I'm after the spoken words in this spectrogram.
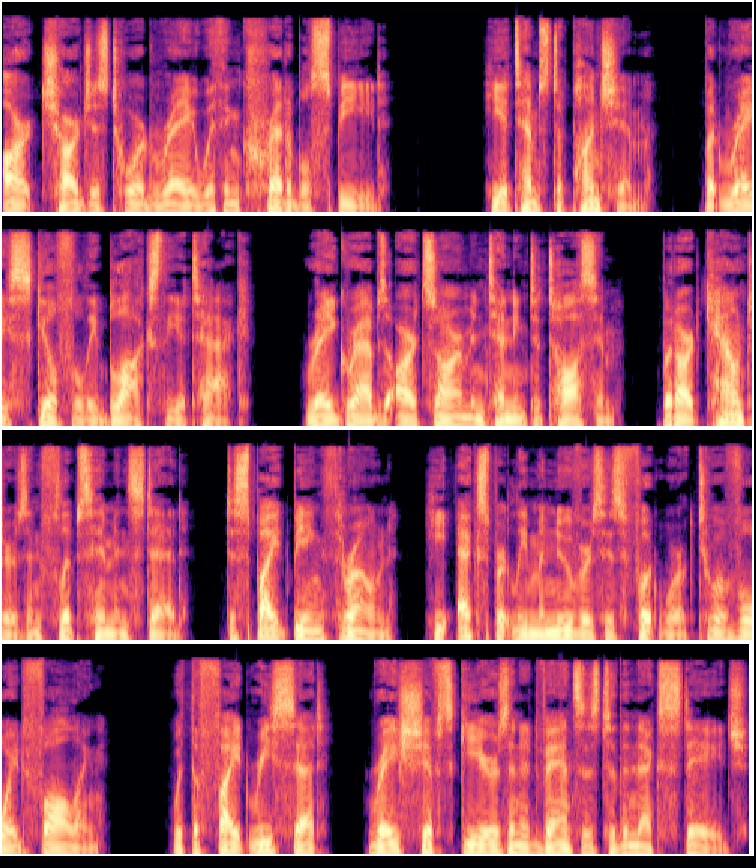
Art charges toward Ray with incredible speed. He attempts to punch him, but Ray skillfully blocks the attack. Ray grabs Art's arm intending to toss him, but Art counters and flips him instead. Despite being thrown, he expertly maneuvers his footwork to avoid falling. With the fight reset, Ray shifts gears and advances to the next stage.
